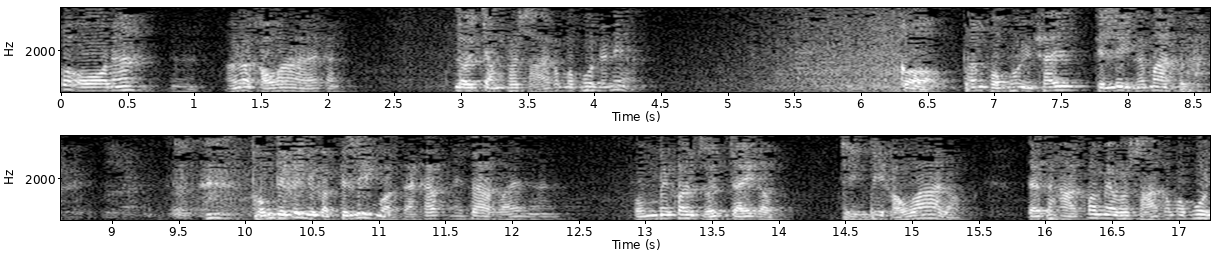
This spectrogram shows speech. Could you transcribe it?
ก็โอนะเอาแล้วเขาว่าแล้วกัน เราจำภาษาเขามาพูดนะเนี่ย ก็ทั้งผมผมใช้ feeling นะมากกว่าผมจะขึ้นอยู่กับ feeling หมดนะครับให้ทราบไว้นะผมไม่ค่อยสนใจกับสิ่งที่เขาว่าหรอกแต่ถ้าหากว่าแม่ภาษาเขามาพูด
